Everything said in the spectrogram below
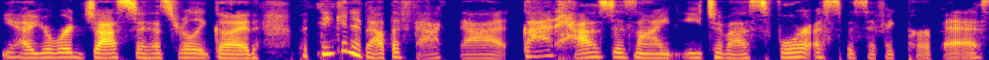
yeah, your word just Uh, that's really good. But thinking about the fact that God has designed each of us for a specific purpose.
